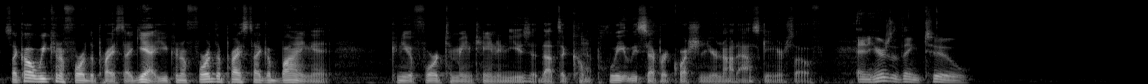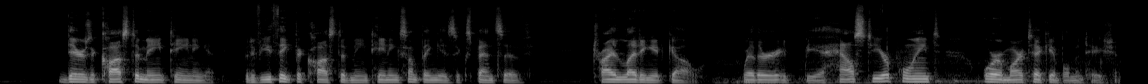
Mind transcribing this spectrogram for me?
It's like, oh, we can afford the price tag. Yeah, you can afford the price tag of buying it. Can you afford to maintain and use it? That's a completely separate question you're not asking yourself. And here's the thing too. There's a cost to maintaining it. But if you think the cost of maintaining something is expensive, try letting it go. Whether it be a house to your point or a Martech implementation.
